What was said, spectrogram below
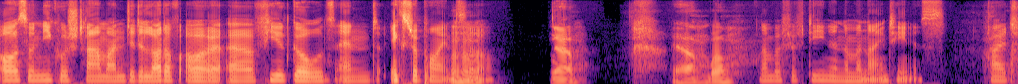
Also, Nico Straman did a lot of our uh, field goals and extra points. Mhm. So yeah. Yeah. Well, number 15 and number 19 is hard.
